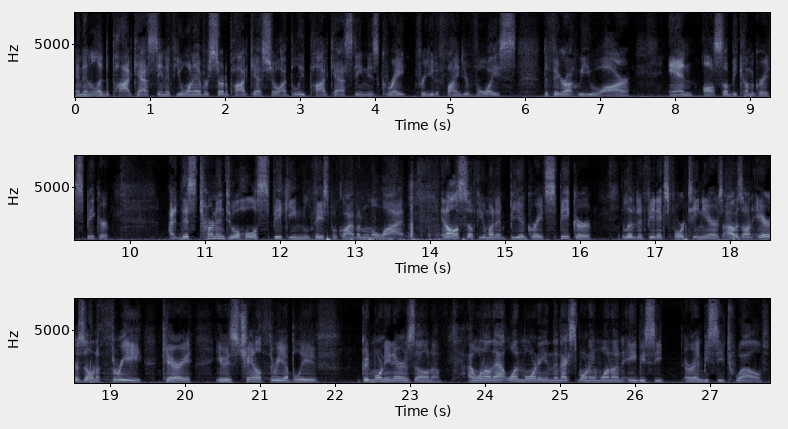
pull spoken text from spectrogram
And then it led to podcasting. If you want to ever start a podcast show, I believe podcasting is great for you to find your voice, to figure out who you are, and also become a great speaker. I, this turned into a whole speaking Facebook Live. I don't know why. And also, if you want to be a great speaker, you lived in Phoenix 14 years. I was on Arizona 3, Carrie. It was Channel 3, I believe. Good Morning Arizona. I went on that one morning, and the next morning I went on ABC or NBC 12,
